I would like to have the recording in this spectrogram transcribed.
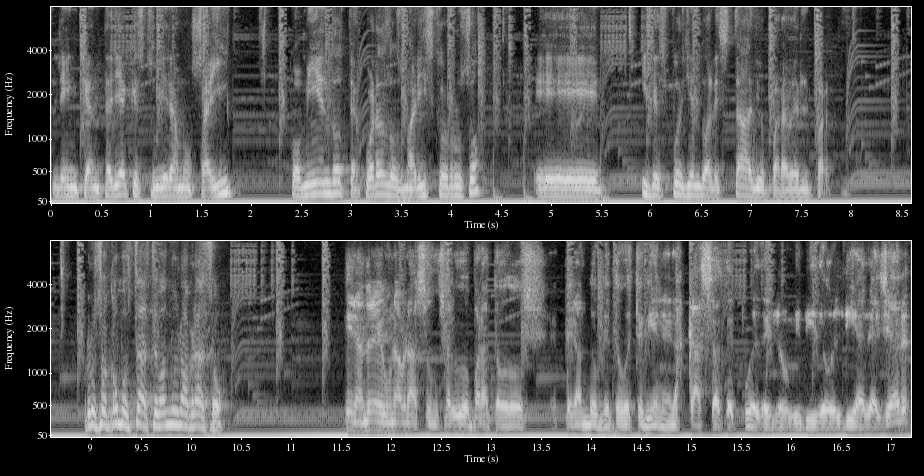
le encantaría que estuviéramos ahí comiendo, ¿te acuerdas los mariscos rusos? Eh, y después yendo al estadio para ver el partido. Ruso, ¿cómo estás? Te mando un abrazo. Bien, Andrés, un abrazo, un saludo para todos, esperando que todo esté bien en las casas después de lo vivido el día de ayer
